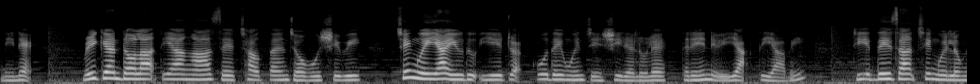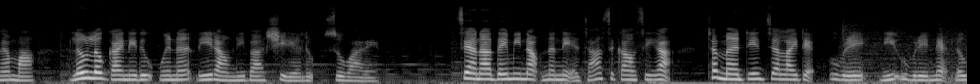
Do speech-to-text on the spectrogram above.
အနေနဲ့ American Dollar 156တန်းကျော်ဖို့ရှိပြီးချင်းငွေရယူသူအရေးအတွက်6သိန်းဝန်းကျင်ရှိတယ်လို့လည်းသတင်းတွေရသိရပြီ။ဒီအသေးစားချင်းငွေလုပ်ငန်းမှာအလုပ်လုပ်ကိုင်နေသူဝန်ထမ်း4000နီးပါးရှိတယ်လို့ဆိုပါတယ်။ဆီယနာသိမ်းပြီးနောက်နှစ်နှစ်အကြာစစ်ကောင်စီကထပ်မံတင်းကျပ်လိုက်တဲ့ဥပဒေဤဥပဒေနဲ့လုံ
